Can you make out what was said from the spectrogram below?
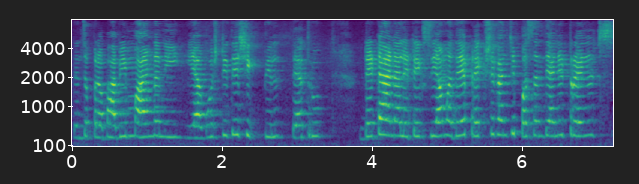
त्यांचं प्रभावी मांडणी या गोष्टी ते शिकतील त्या थ्रू डेटा अनालिटिक्स यामध्ये प्रेक्षकांची पसंती आणि ट्रेंड्स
